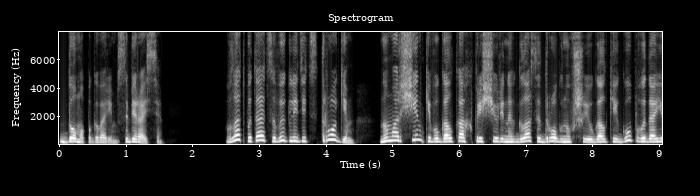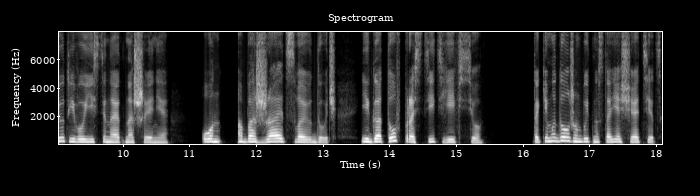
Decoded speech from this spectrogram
Дома поговорим, собирайся». Влад пытается выглядеть строгим, но морщинки в уголках прищуренных глаз и дрогнувшие уголки губ выдают его истинное отношение. Он обожает свою дочь и готов простить ей все. Таким и должен быть настоящий отец,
